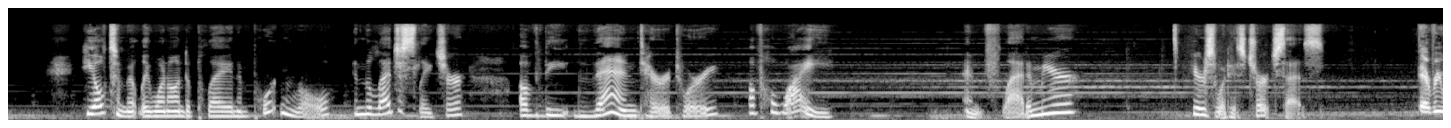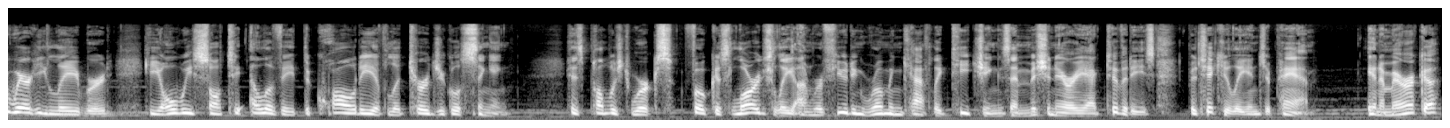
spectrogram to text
He ultimately went on to play an important role in the legislature of the then territory of Hawaii. And Vladimir? Here's what his church says. Everywhere he labored, he always sought to elevate the quality of liturgical singing. His published works focus largely on refuting Roman Catholic teachings and missionary activities, particularly in Japan. In America,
